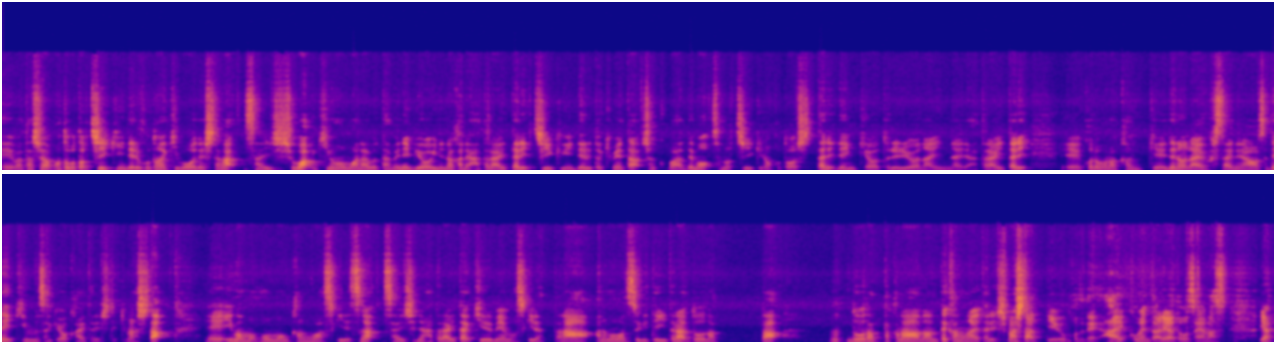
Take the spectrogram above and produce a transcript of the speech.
えー、私はもともと地域に出ることが希望でしたが、最初は基本を学ぶために病院の中で働いたり、地域に出ると決めた職場でもその地域のことを知ったり、連携を取れるような院内で働いたり、えー、子供の関係でのライフスタイルに合わせて勤務先を変えたりしてきました。えー、今も訪問看護は好きですが、最初に働いた救命も好きだったな。あのまま続けていたらどうなったどうだったかななんて考えたりしましたっていうことで、はい、コメントありがとうございます。いや、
